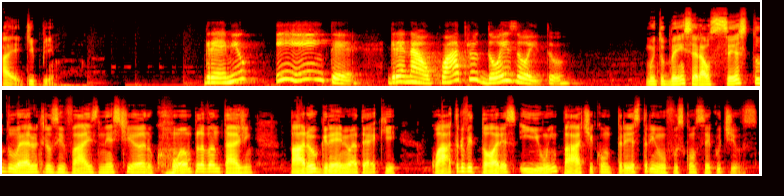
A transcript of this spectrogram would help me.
a equipe. Grêmio e Inter. Grenal 428. Muito bem, será o sexto duelo entre os rivais neste ano, com ampla vantagem para o Grêmio até aqui. Quatro vitórias e um empate com três triunfos consecutivos.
